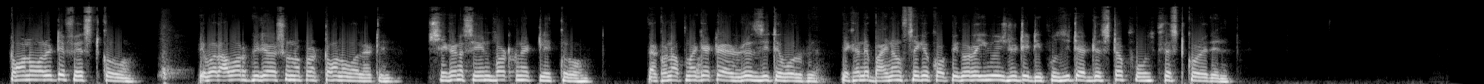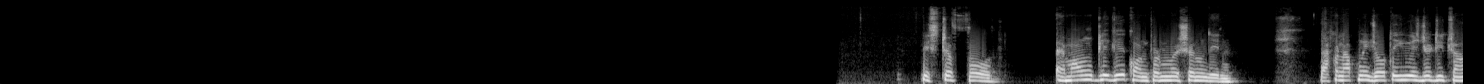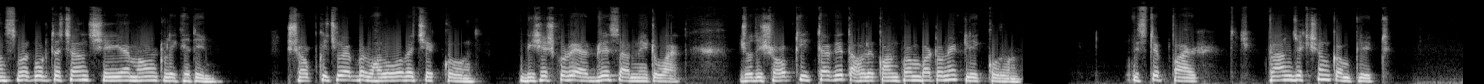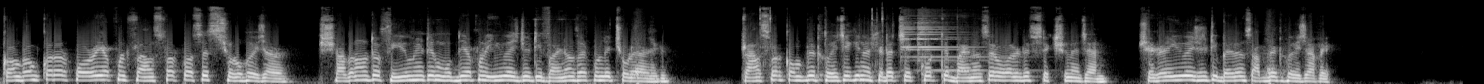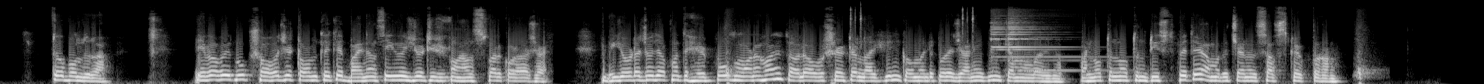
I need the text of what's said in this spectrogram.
টন ওয়ালেটে পেস্ট করুন। এবার আবার ফিরে আসুন আপনার টন ওয়ালেটে সেখানে সেন্ড বাটনে ক্লিক করুন। এখন আপনাকে একটা অ্যাড্রেস দিতে বলবে। এখানে বাইন্যান্স থেকে কপি করা ইউএসডিটি ডিপোজিট অ্যাড্রেসটা পেস্ট করে দিন। স্টেপ ফোর অ্যামাউন্ট লিখে কনফার্মেশন দিন। এখন আপনি যত ইউএসডিটি ট্রান্সফার করতে চান, সেই অ্যামাউন্ট লিখে দিন। সবকিছু একবার ভালোভাবে চেক করুন। বিশেষ করে অ্যাড্রেস আর নেটওয়ার্ক যদি সব ঠিক থাকে, তাহলে কনফার্ম বাটনে ক্লিক করুন। Step five transaction complete confirm করার পরেই আপনার ট্রান্সফার প্রসেস শুরু হয়ে যাবে। সাধারণত ফিউ মিনিটের মধ্যে আপনার ইউএসডিটি বাইন্যান্স অ্যাকাউন্টে চলে আসবে। ট্রান্সফার কমপ্লিট হয়েছে কিনা সেটা চেক করতে বাইন্যান্সের ওয়ালেটের সেকশনে যান। সেখানে ইউএসডিটি ব্যালেন্স আপডেট হয়ে যাবে। তো বন্ধুরা, এভাবে খুব সহজে টন থেকে বাইন্যান্সে ইউএসডিটি ট্রান্সফার করা যায়। ভিডিওটা যদি আপনাদের হেল্পফুল মনে হয়, তাহলে অবশ্যই একটা লাইক দিন কমেন্ট করে জানিয়ে দিন কেমন লাগল। আর নতুন নতুন টিপস পেতে আমাদের চ্যানেল সাবস্ক্রাইব করুন।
